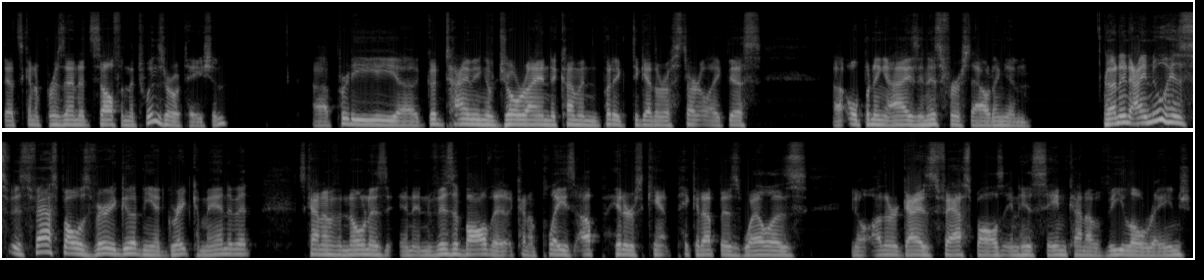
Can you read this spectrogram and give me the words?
that's going to present itself in the Twins rotation. Uh, pretty uh, good timing of Joe Ryan to come and put it together a start like this, uh, opening eyes in his first outing. And and I knew his his fastball was very good, and he had great command of it. It's kind of known as an invisible that kind of plays up. Hitters can't pick it up as well as you know other guys' fastballs in his same kind of velo range.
